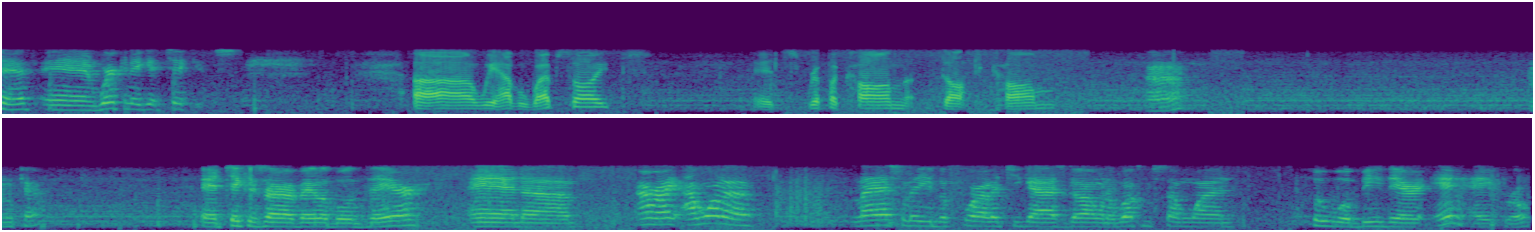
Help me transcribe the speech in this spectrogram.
10th, and where can they get tickets? Uh, we have a website. It's rippercon.com. Uh huh. Okay. And tickets are available there. And um, all right, I want to lastly, before I let you guys go, I want to welcome someone who will be there in April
